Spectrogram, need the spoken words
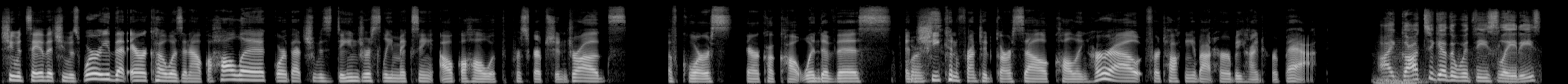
She would say that she was worried that Erika was an alcoholic or that she was dangerously mixing alcohol with prescription drugs. Of course, Erika caught wind of this and she confronted Garcelle, calling her out for talking about her behind her back. I got together with these ladies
